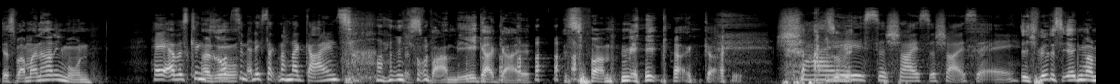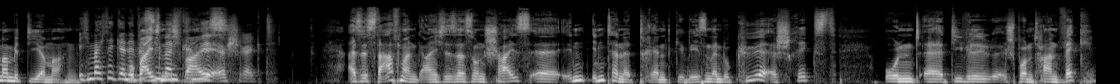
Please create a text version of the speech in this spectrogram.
das war mein Honeymoon. Hey, aber es klingt Also- trotzdem ehrlich gesagt nach einer geilen Zeit. Es war mega geil. es war mega geil. Scheiße, wir- scheiße, scheiße, ey. Ich will das irgendwann mal mit dir machen. Ich möchte gerne Wobei wissen, wie man Kühe weiß- erschreckt. Also das darf man gar nicht. Das ist ja so ein scheiß äh, in Internet-Trend gewesen. Wenn du Kühe erschrickst und äh, die will spontan weg,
